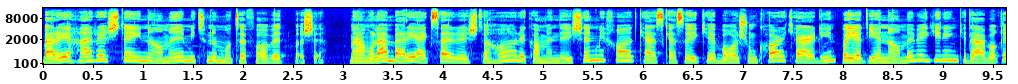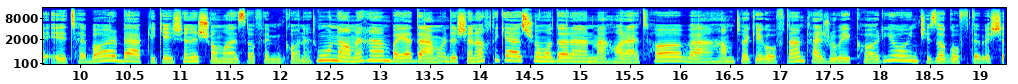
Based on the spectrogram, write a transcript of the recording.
برای هر رشته این نامه می‌تونه متفاوت باشه. معمولا برای اکثر رشته ها ریکامندیشن می‌خواد که از کسایی که باهاشون کار کردین باید یه نامه بگیرین که در واقع اعتبار به اپلیکیشن شما اضافه می‌کنه. تو اون نامه هم باید در مورد شناختی که از شما دارن مهارت ها و همونطور که گفتم تجربه کاری و این چیزا گفته بشه.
